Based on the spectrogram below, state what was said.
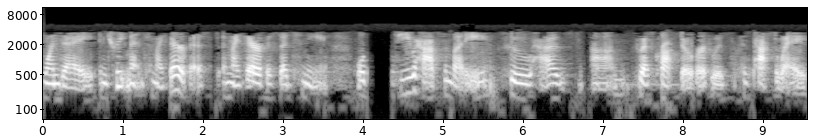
one day in treatment to my therapist, and my therapist said to me, "Well, do you have somebody who has um, who has crossed over, who has, has passed away,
